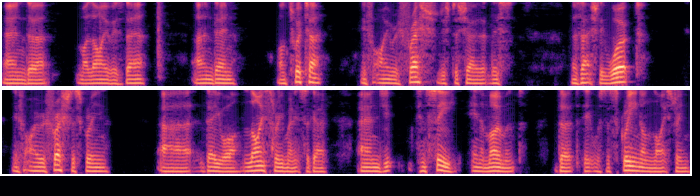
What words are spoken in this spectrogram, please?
and uh, my live is there. And then on Twitter, if I refresh, just to show that this has actually worked, if I refresh the screen, uh, there you are, live three minutes ago, and you can see in a moment that it was the screen on Lightstream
